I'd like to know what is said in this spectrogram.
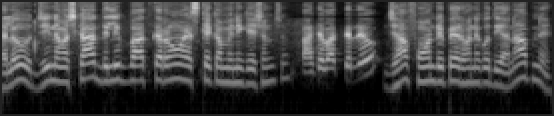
hello जी नमस्कार दिलीप बात कर रहा हूँ एसके कम्युनिकेशन से। कहाँ से बात कर रहे हो? जहाँ फ़ोन रिपेयर होने को दिया ना आपने?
